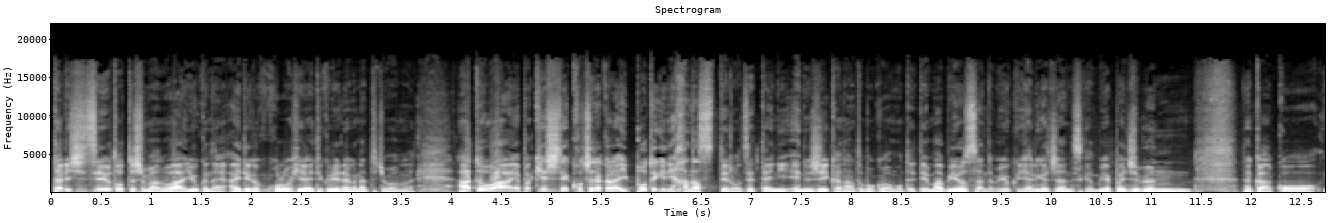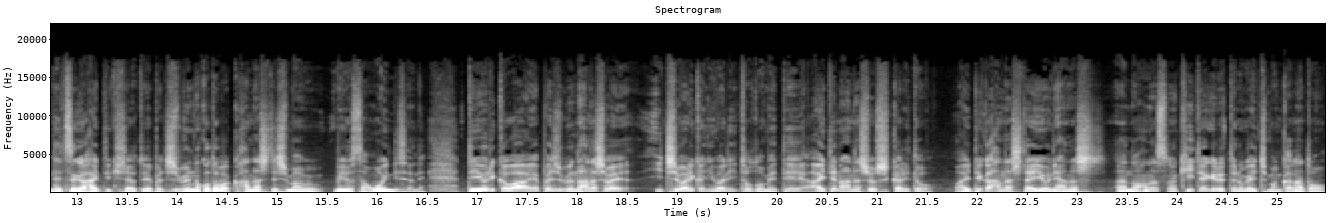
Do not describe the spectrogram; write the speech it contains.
たり姿勢を取ってしまうのは良くない。相手が心を開いてくれなくなってしまうので。あとは、やっぱ決してこちらから一方的に話すっていうのは絶対に NG かなと僕は思ってて、まあ美容師さんでもよくやりがちなんですけども、やっぱり自分、なんかこう、熱が入ってきちゃうと、やっぱり自分のことばっか話してしまう美容師さん多いんですよね。っていうよりかは、やっぱり自分の話は1割か2割にとどめて相手の話をしっかりと相手が話したいように話あの話すのを聞いてあげるっていうのが一番かなと、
